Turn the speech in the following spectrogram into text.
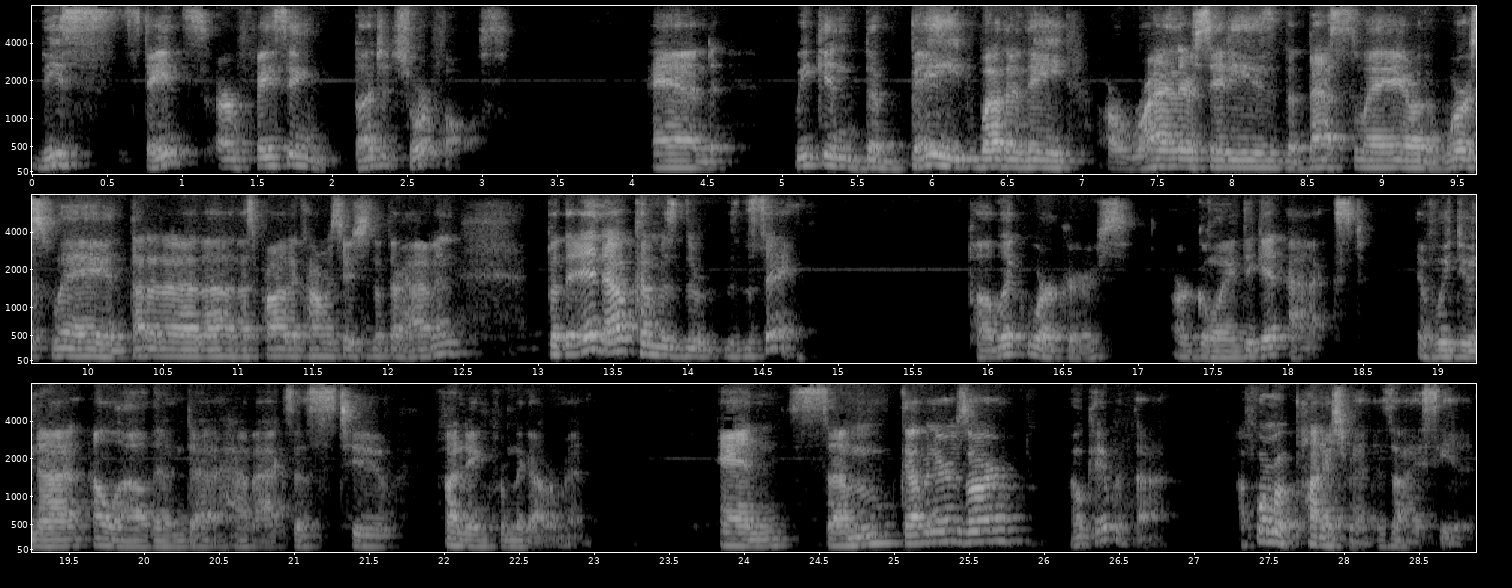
these states are facing budget shortfalls. And we can debate whether they are running their cities the best way or the worst way, and da da da da. And that's probably the conversations that they're having. But the end outcome is the, is the same. Public workers are going to get axed if we do not allow them to have access to funding from the government. And some governors are okay with that. A form of punishment, as I see it,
